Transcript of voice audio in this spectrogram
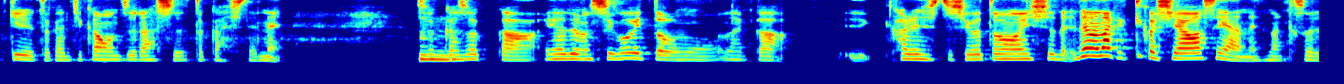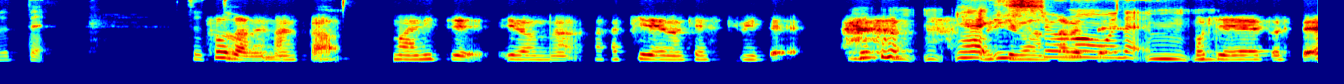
起きるとか時間をずらすとかしてね、そっかそっか。いやでもすごいと思う。なんか彼氏と仕事も一緒で。でもなんか結構幸せやね。なんかそれってそうだね、なんか毎日いろんななんか綺麗な景色見て、うんうん。いや 一生の思い出。うんうん。ボケーっとして。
